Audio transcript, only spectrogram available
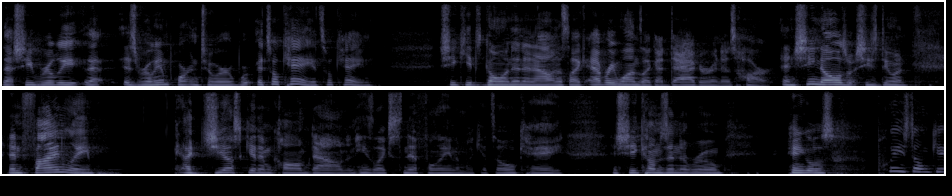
that she really that is really important to her. It's okay. It's okay. She keeps going in and out, and it's like everyone's like a dagger in his heart, and she knows what she's doing. And finally, I just get him calmed down and he's like sniffling. I'm like, it's okay. And she comes in the room. He goes, please don't get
